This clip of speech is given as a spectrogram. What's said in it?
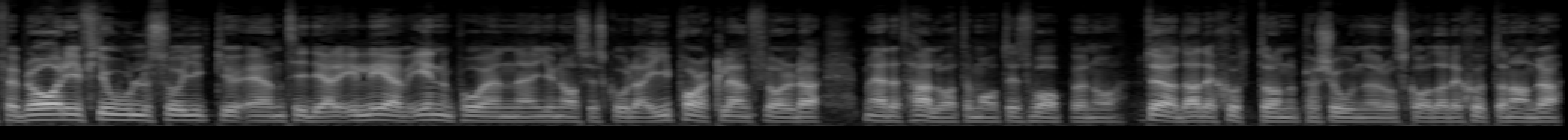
I februari i fjol så gick ju en tidigare elev in på en eh, gymnasieskola i Parkland, Florida med ett halvautomatiskt vapen och dödade 17 personer och skadade 17 andra.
